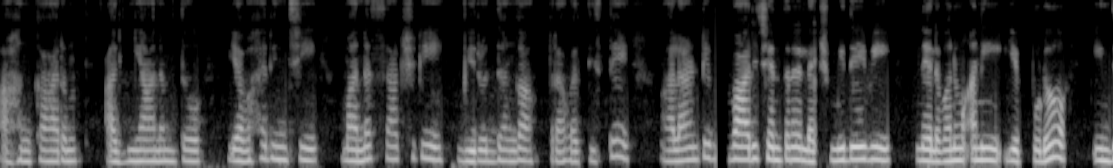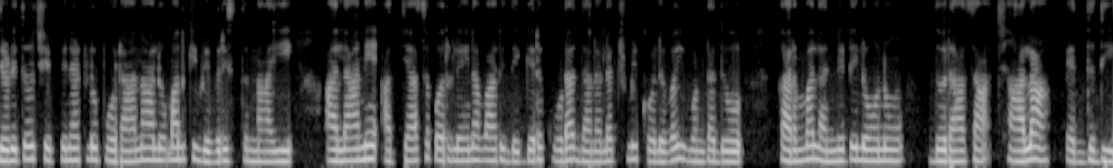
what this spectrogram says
అహంకారం అజ్ఞానంతో వ్యవహరించి మనస్సాక్షికి విరుద్ధంగా ప్రవర్తిస్తే అలాంటి వారి చెంతన లక్ష్మీదేవి నిలవను అని ఎప్పుడో ఇంద్రుడితో చెప్పినట్లు పురాణాలు మనకి వివరిస్తున్నాయి. అలానే అత్యాసపరులైన వారి దగ్గర కూడా ధనలక్ష్మి కొలువై ఉండదు. కర్మలన్నిటిలోనూ దురాశ చాలా పెద్దది.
